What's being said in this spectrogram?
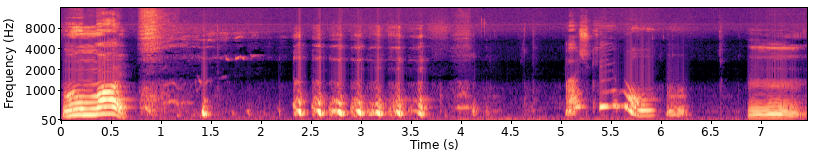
Umai. acho que é bom. Hum.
